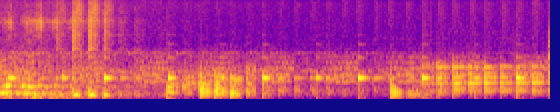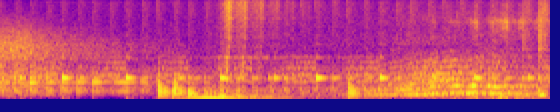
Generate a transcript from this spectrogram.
Thank you.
